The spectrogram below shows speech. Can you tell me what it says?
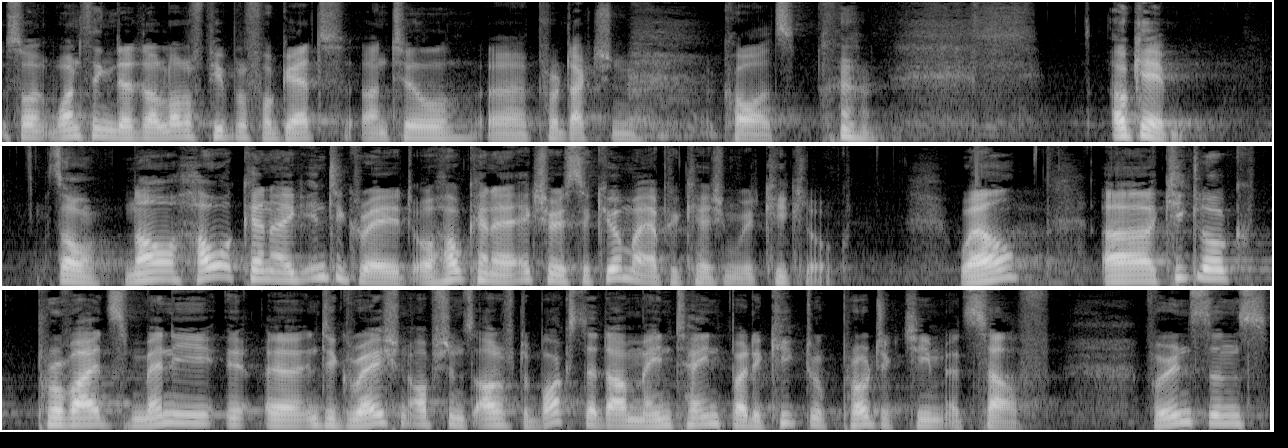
so one thing that a lot of people forget until uh, production calls. okay, so now how can I integrate or how can I actually secure my application with Keycloak? Well, uh, Keycloak provides many uh, integration options out of the box that are maintained by the Keycloak project team itself. For instance,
